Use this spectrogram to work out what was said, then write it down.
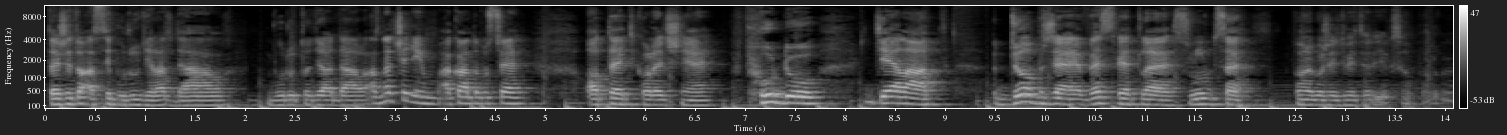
Takže to asi budu dělat dál. Budu to dělat dál a značením. Akorát to prostě teď konečně budu dělat dobře ve světle slunce. Pane bože, dívejte, jak se opaluje.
